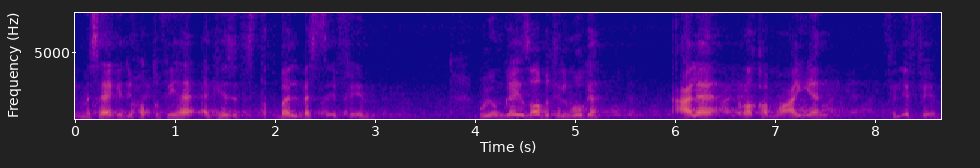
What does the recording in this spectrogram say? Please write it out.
المساجد يحط فيها أجهزة استقبال بث FM ويقوم جاي ضابط الموجة على رقم معين في الاف ام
